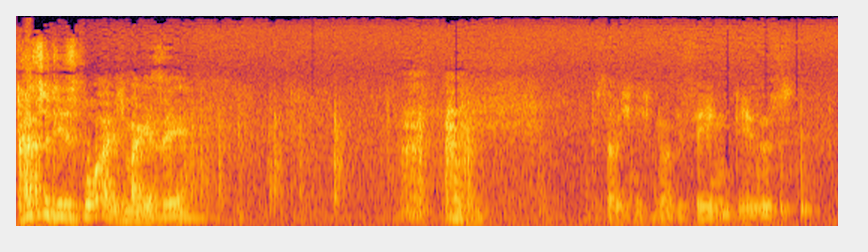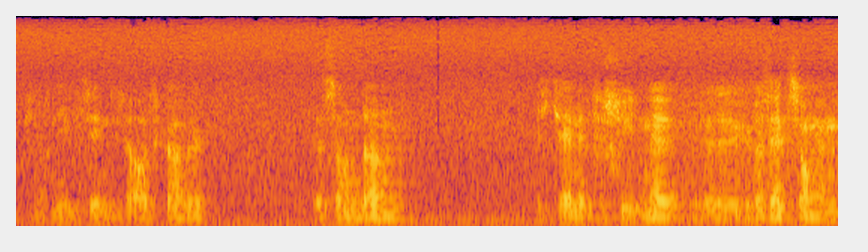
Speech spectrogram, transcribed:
Hast du dieses Buch eigentlich mal gesehen? Das habe ich nicht nur gesehen, dieses, habe ich noch nie gesehen, diese Ausgabe, sondern ich kenne verschiedene äh, Übersetzungen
